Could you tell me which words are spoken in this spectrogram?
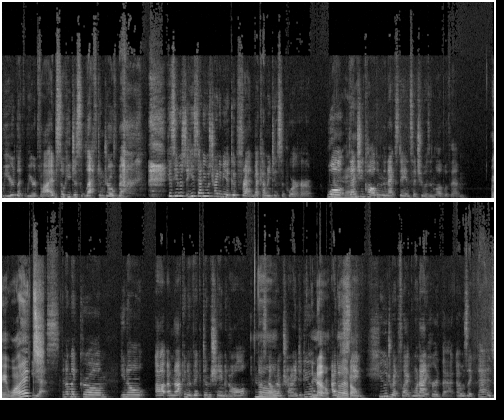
weird, like weird vibes. So he just left and drove back because he was he said he was trying to be a good friend by coming to support her. Well, Okay. then she called him the next day and said she was in love with him. Wait, what? Yes, and I'm like, girl, you know. Uh, I'm not gonna victim shame at all. No. That's not what I'm trying to do. No, but I'm not just at all. saying, huge red flag when I heard that. I was like, that is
